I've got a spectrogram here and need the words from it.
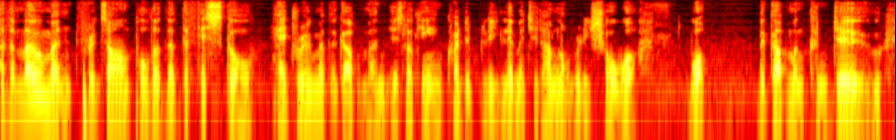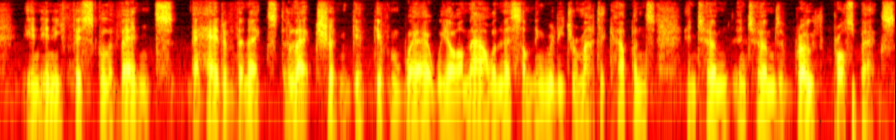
at the moment, for example, that the, the, fiscal headroom of the government is looking incredibly limited. I'm not really sure what what the government can do in any fiscal event ahead of the next election, given where we are now, unless something really dramatic happens in term in terms of growth prospects.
